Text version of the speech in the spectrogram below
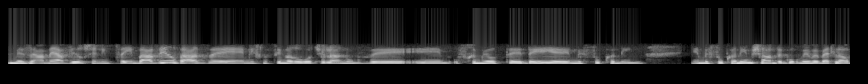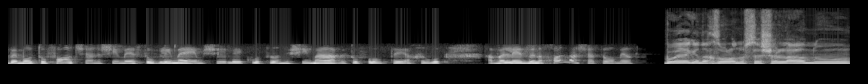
מזהמי אוויר שנמצאים באוויר, ואז אה, הם נכנסים לריאות שלנו והופכים להיות אה, די מסוכנים. הם מסוכנים שם וגורמים באמת להרבה מאוד תופעות שאנשים סובלים מהם, של קוצר נשימה ותופעות אחרות. אבל זה נכון מה שאתה אומר. בואי רגע נחזור לנושא שלנו.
